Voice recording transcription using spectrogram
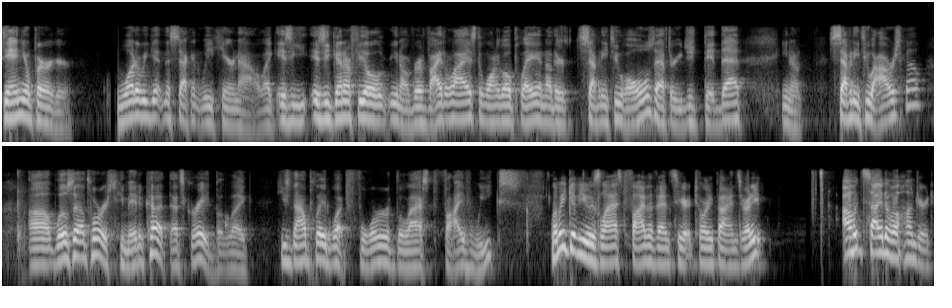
Daniel Berger, what are we getting the second week here now? Like, is he is he gonna feel you know revitalized to want to go play another 72 holes after he just did that, you know, 72 hours ago? Uh, Will Zalatoris, he made a cut. That's great, but like he's now played what four of the last five weeks. Let me give you his last five events here at Torrey Pines. Ready? Outside of 100,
